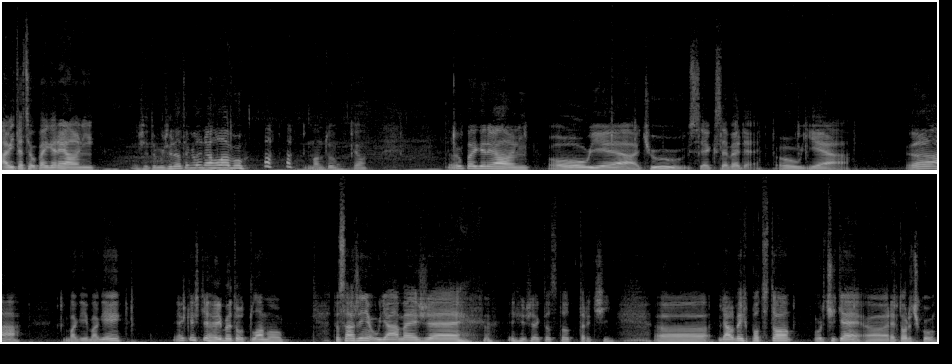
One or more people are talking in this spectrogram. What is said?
A víte, co je úplně geniální? Že to můžu dát takhle na hlavu. Mám tu, jo. To je úplně geniální. Oh yeah, čus, jak se vede. Oh yeah. Ah, buggy, buggy. Jak ještě hejbe tou tlamou. To samozřejmě uděláme, že... Ježiš, jak to z toho trčí. Uh, dal bych pod to určitě uh, retorčku,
